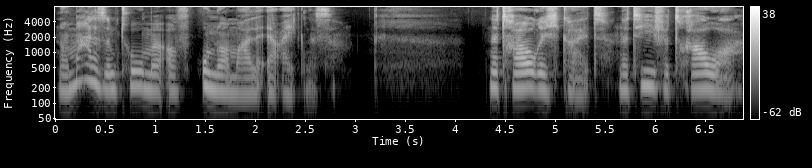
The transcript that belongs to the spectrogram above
Normale Symptome auf unnormale Ereignisse. Eine Traurigkeit, eine tiefe Trauer.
